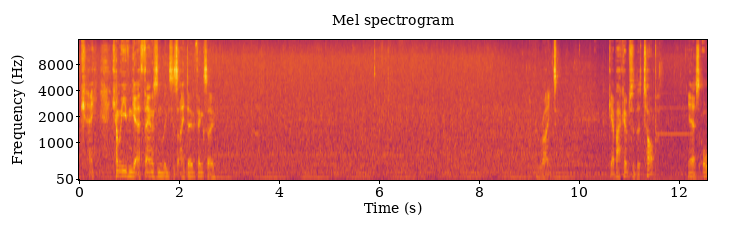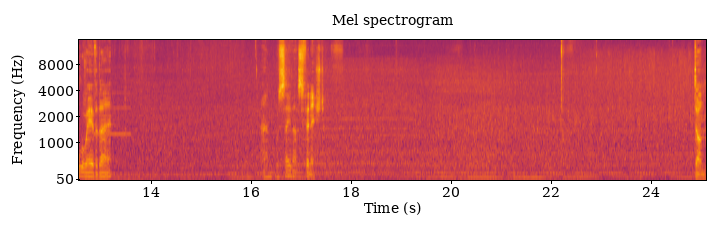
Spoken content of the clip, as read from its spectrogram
Okay, can we even get a thousand litres? I don't think so. Right. Get back up to the top. Yes, all the way over there. And we'll say that's finished. Done.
